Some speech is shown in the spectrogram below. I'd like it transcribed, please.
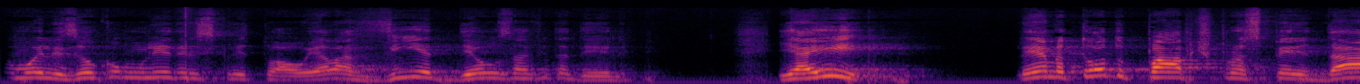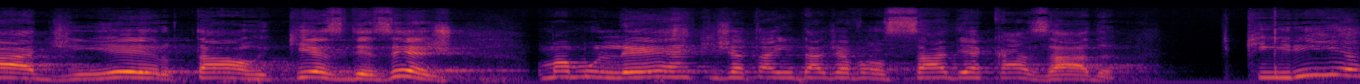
tomou Eliseu como um líder espiritual e ela via Deus na vida dele. E aí, lembra todo o papo de prosperidade, dinheiro, tal, riqueza, desejo? Uma mulher que já está em idade avançada e é casada Queria,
